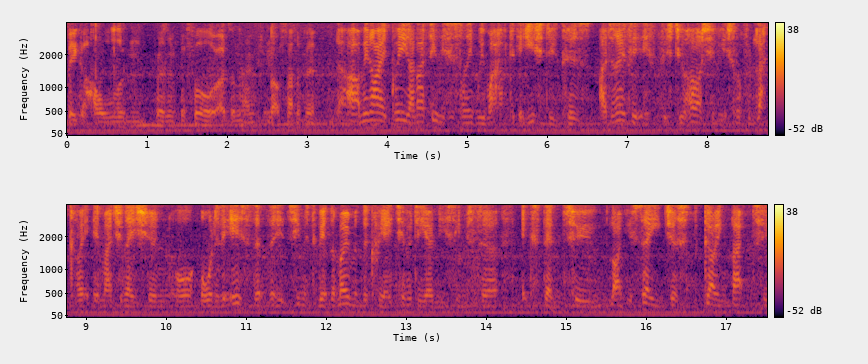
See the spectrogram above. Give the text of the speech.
bigger hole than present before. I don't know. I'm not a fan of it. I mean, I agree, and I think this is something we might have to get used to because I don't know if, it, if it's too harsh, if it's sort of lack of imagination or, or what it is that, that it seems to be at the moment. The creativity only seems to extend to, like you say, just going back to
